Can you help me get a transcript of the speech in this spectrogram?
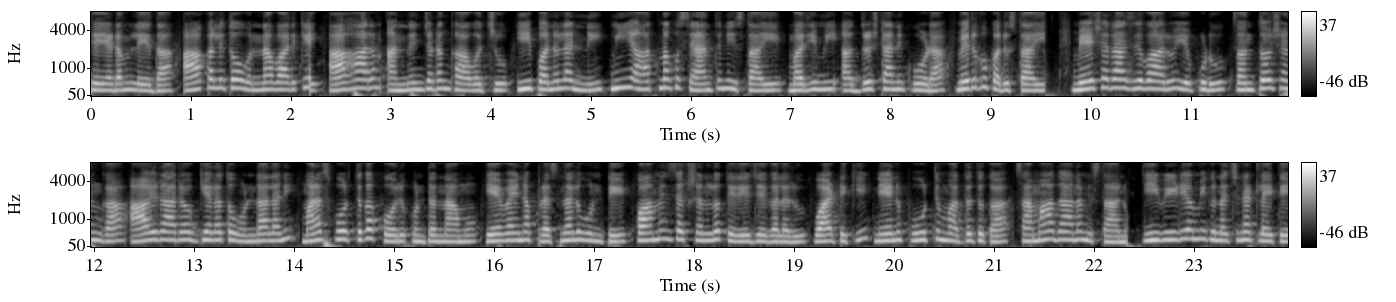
చేయడం లేదా ఆకలితో ఉన్న వారికి ఆహారం అందించడం కావచ్చు. ఈ పనులన్నీ మీ ఆత్మకు శాంతిని ఇస్తాయి మరియు మీ అదృష్టాన్ని కూడా మెరుగుపరుస్తాయి. మేషరాశి వారు ఎప్పుడు సంతోషంగా ఆయురారోగ్యాలతో ఉండాలని మనస్ఫూర్తిగా కోరుకుంటున్నాము. ఏవైనా ప్రశ్నలు ఉంటే కామెంట్ సెక్షన్లో తెలియజేయగలరు. వాటికి నేను పూర్తి మద్దతుగా సమాధానం ఇస్తాను. ఈ వీడియో మీకు నచ్చినట్లయితే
